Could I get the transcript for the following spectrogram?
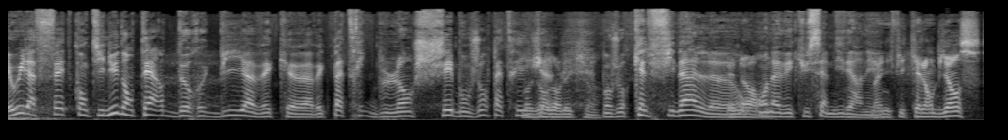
et oui, la fête continue dans Terre de rugby avec, euh, avec Patrick Blanchet. Bonjour Patrick. Bonjour Jean-Luc. Bonjour, quelle finale euh, on a vécu samedi dernier. Magnifique, quelle ambiance.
